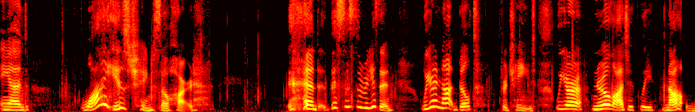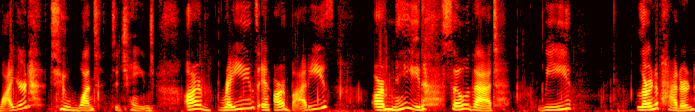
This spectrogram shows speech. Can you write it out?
and why is change so hard? And this is the reason we are not built for change. We are neurologically not wired to want to change. Our brains and our bodies are made so that we learn a pattern,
